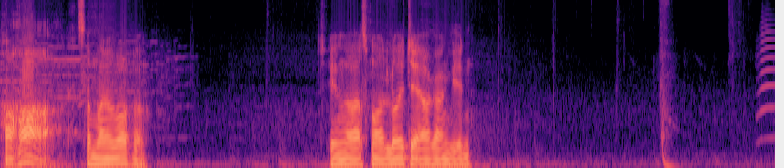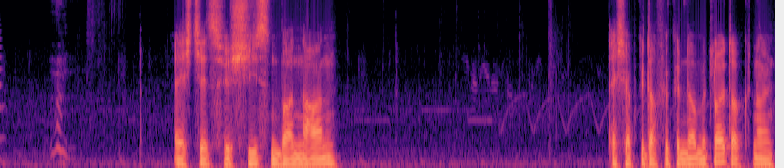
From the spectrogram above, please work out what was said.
Haha, jetzt haben wir eine. Jetzt werden wir erstmal Leute ärgern gehen. Echt jetzt, wir schießen Bananen. Ich habe gedacht, wir können damit Leute abknallen.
